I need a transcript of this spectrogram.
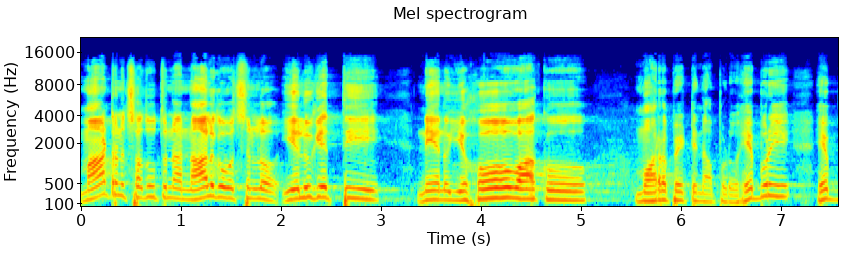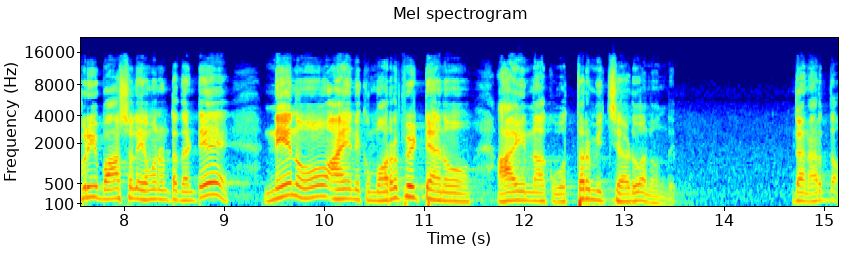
మాటను చదువుతున్న నాలుగవ వచనంలో ఎలుగెత్తి నేను యహోవాకు మొరపెట్టినప్పుడు. హెబ్రి హెబ్రి భాషలో ఏమని ఉంటుందంటే నేను ఆయనకు మొరపెట్టాను ఆయన నాకు ఉత్తరం ఇచ్చాడు అని ఉంది. దాని అర్థం.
